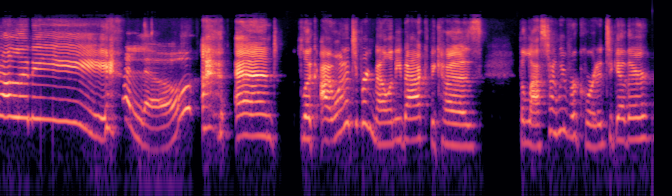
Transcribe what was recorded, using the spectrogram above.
Melanie. Hello. and look, I wanted to bring Melanie back because the last time we recorded together,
